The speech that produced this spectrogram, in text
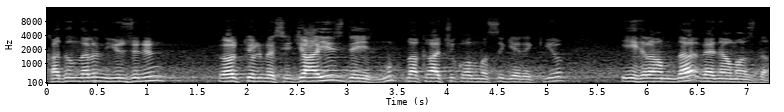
kadınların yüzünün örtülmesi caiz değil. Mutlaka açık olması gerekiyor ihramda ve namazda.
